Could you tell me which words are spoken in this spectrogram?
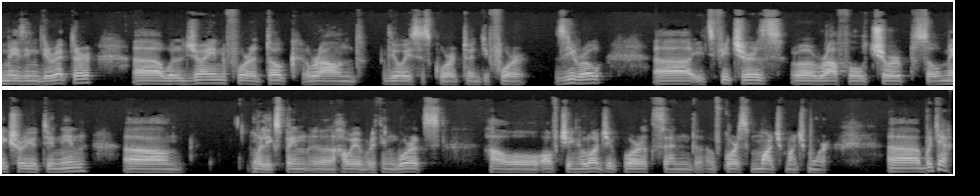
amazing director uh, will join for a talk around the oasis core 24.0 uh, it features ROFL CHURP so make sure you tune in. Um, we'll explain how everything works how off-chain logic works, and of course much, much more. Uh, but yeah,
